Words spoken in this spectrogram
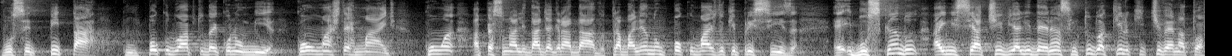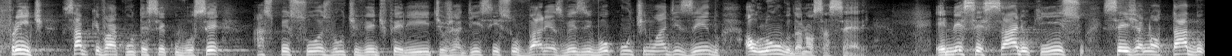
você pitar com um pouco do hábito da economia, com o mastermind, com a, a personalidade agradável, trabalhando um pouco mais do que precisa, é, e buscando a iniciativa e a liderança em tudo aquilo que tiver na tua frente, sabe o que vai acontecer com você? As pessoas vão te ver diferente. Eu já disse isso várias vezes e vou continuar dizendo ao longo da nossa série. É necessário que isso seja notado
